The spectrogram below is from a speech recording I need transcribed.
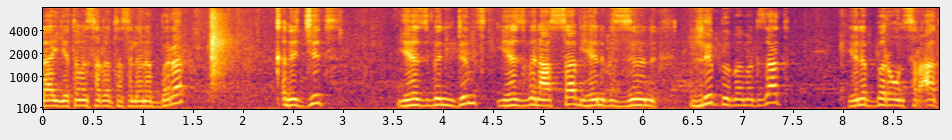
ላይ የተመሰረተ ስለነበረ ቅንጅት የህዝብን ድምፅ፣ የህዝብን ሀሳብ፣ የህዝብን ልብ በመግዛት የነበረውን ስርዓት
